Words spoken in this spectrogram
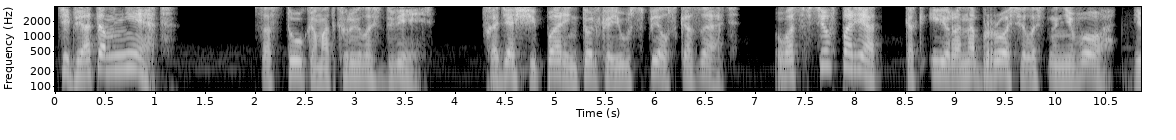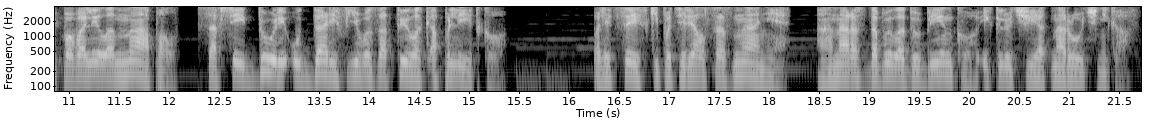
Тебя там нет!» Со стуком открылась дверь. Входящий парень только и успел сказать. «У вас все в порядке?» Как Ира набросилась на него и повалила на пол, со всей дури ударив его затылок о плитку. Полицейский потерял сознание, а она раздобыла дубинку и ключи от наручников.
